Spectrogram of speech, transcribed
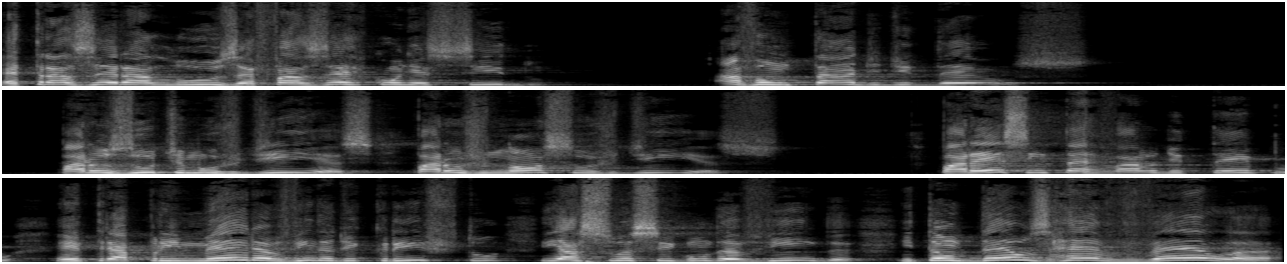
é trazer à luz, é fazer conhecido a vontade de Deus para os últimos dias, para os nossos dias, para esse intervalo de tempo entre a primeira vinda de Cristo e a sua segunda vinda. Então Deus revela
